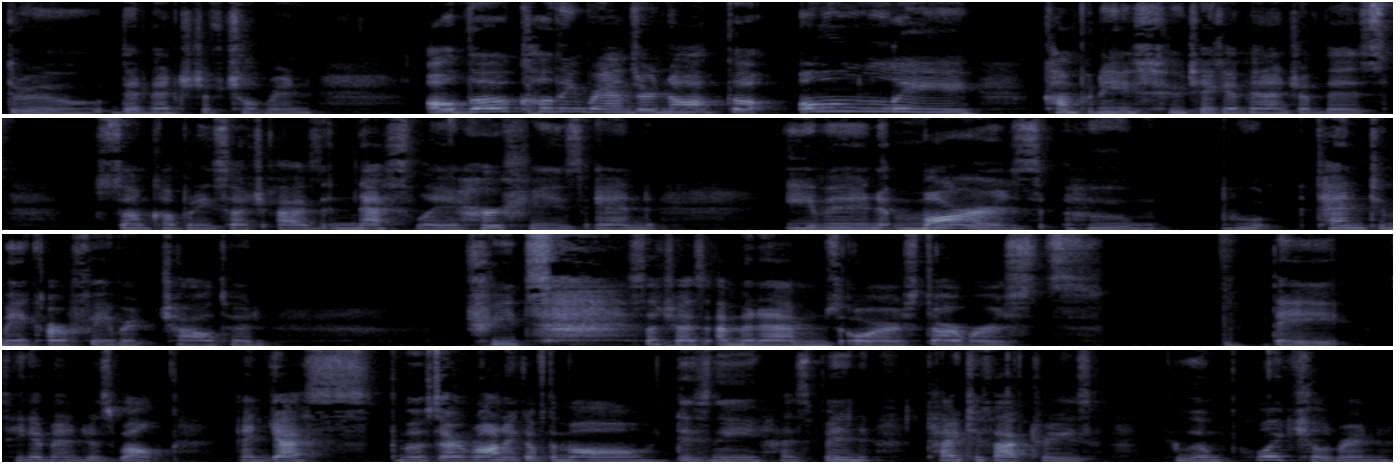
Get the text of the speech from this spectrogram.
through the advantage of children. Although clothing brands are not the only companies who take advantage of this, some companies such as Nestle, Hershey's, and even Mars, who who tend to make our favorite childhood treats such as M&Ms or Starbursts, they take advantage as well. And yes, the most ironic of them all, Disney has been tied to factories who employ children.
